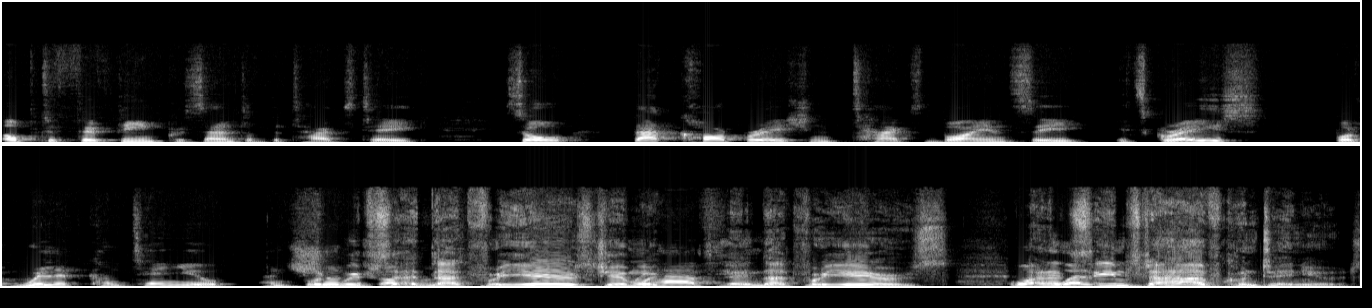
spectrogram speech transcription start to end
up to 15% of the tax take. So that corporation tax buoyancy, it's great, but will it continue? And should but we've said that for years, Jim. We we've have said that for years, well, and it well, seems to have continued.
